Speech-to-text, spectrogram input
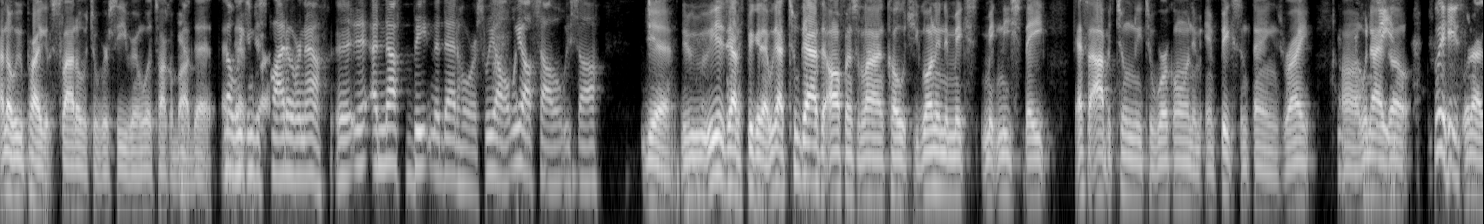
I know we probably get to slide over to receiver and we'll talk about that. at no, we that can just slide over now. Uh, enough beating the dead horse. We all we all saw what we saw. Yeah, we we just got to figure that. We got two guys at offensive line coach. You're going into Mix, McNeese State. That's an opportunity to work on and, and fix some things, right? Um, we're not Please. going. please We're not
